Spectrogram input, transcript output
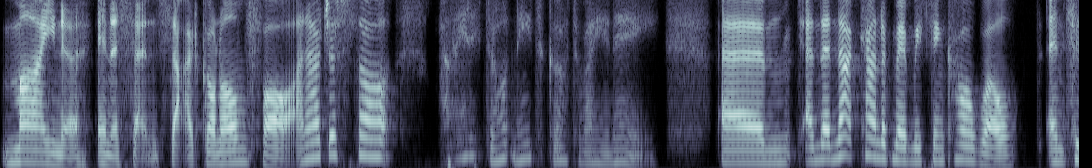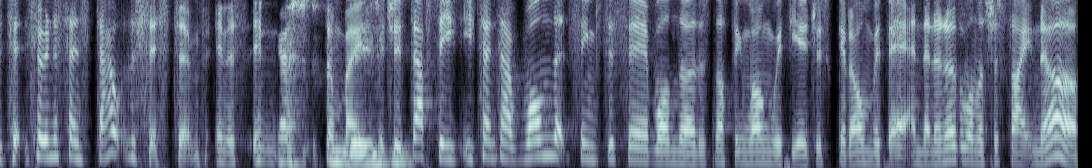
minor in a sense that I'd gone on for. And I just thought, I really don't need to go to A&E. Um, and then that kind of made me think, oh, well, and to, in a sense doubt the system in a, in yes, some ways, which is daft. So you, you, tend to have one that seems to say, "Well, no, there's nothing wrong with you, just get on with it," and then another one that's just like, "No,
